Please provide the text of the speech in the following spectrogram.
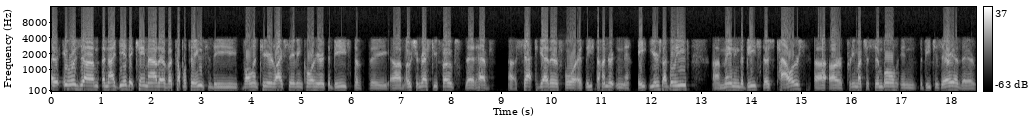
Uh, it was um, an idea that came out of a couple things: the volunteer life saving corps here at the beach, the the um, ocean rescue folks that have uh, sat together for at least 108 years, I believe, uh, manning the beach. Those towers uh, are pretty much a symbol in the beaches area. They're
